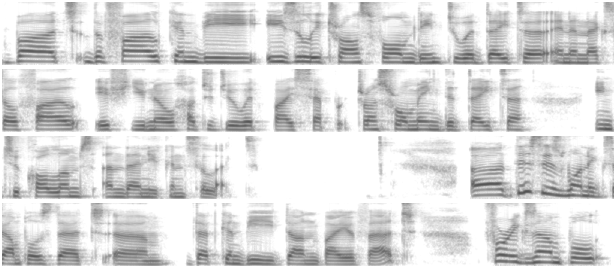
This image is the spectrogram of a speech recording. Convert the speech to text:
but the file can be easily transformed into a data in an Excel file if you know how to do it by transforming the data into columns, and then you can select. Uh, this is one example that um, that can be done by a vet. For example,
